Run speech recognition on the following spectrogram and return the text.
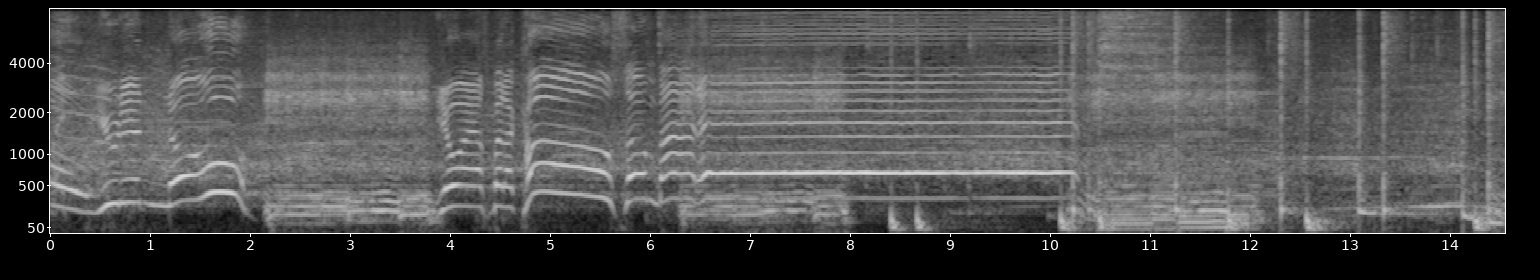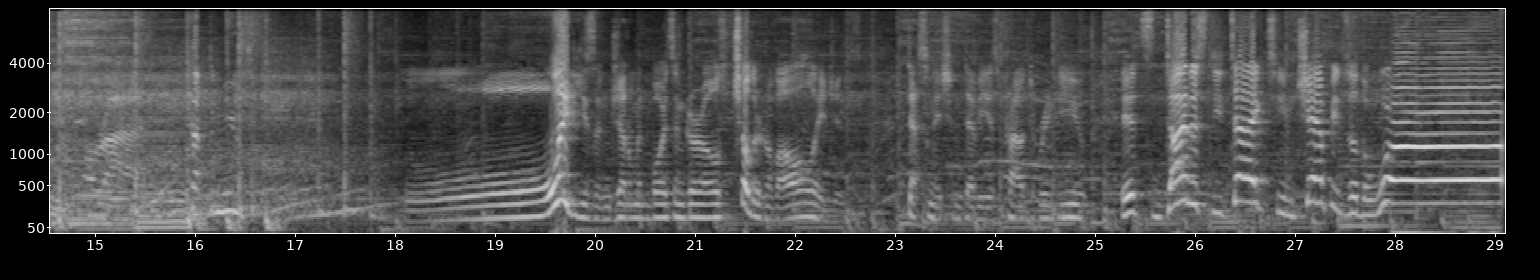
Oh, you didn't know? Your ass better call somebody! All right, cut the music. Ladies and gentlemen, boys and girls, children of all ages, Destination Devy is proud to bring to you its Dynasty Tag Team Champions of the World,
